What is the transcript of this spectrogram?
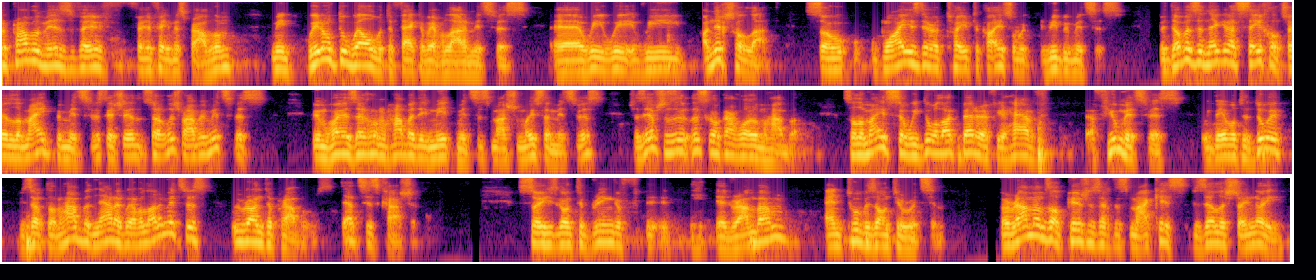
the problem is a very, very famous problem. I mean, we don't do well with the fact that we have a lot of mitzvahs. Uh, we we we anichshal a lot. So why is there a toy to Kal Yisrael with ribu mitzvahs? But that was a negative seichel. So lemait be mitzvahs. So lishma be mitzvahs. Vim hoya zechlom haba de mit mitzvahs. Mashu moisa mitzvahs. Let's go. So lemaisa we do a lot better if you have a few mitzvahs. We'd be able to do it. But now that we have a lot of mitzvahs, we run into problems. That's his kasha. So he's going to bring a, a, Rambam and two of his own tirutzim. Rambam zal pirschen sagt das Makis, v'zele shoynoi.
